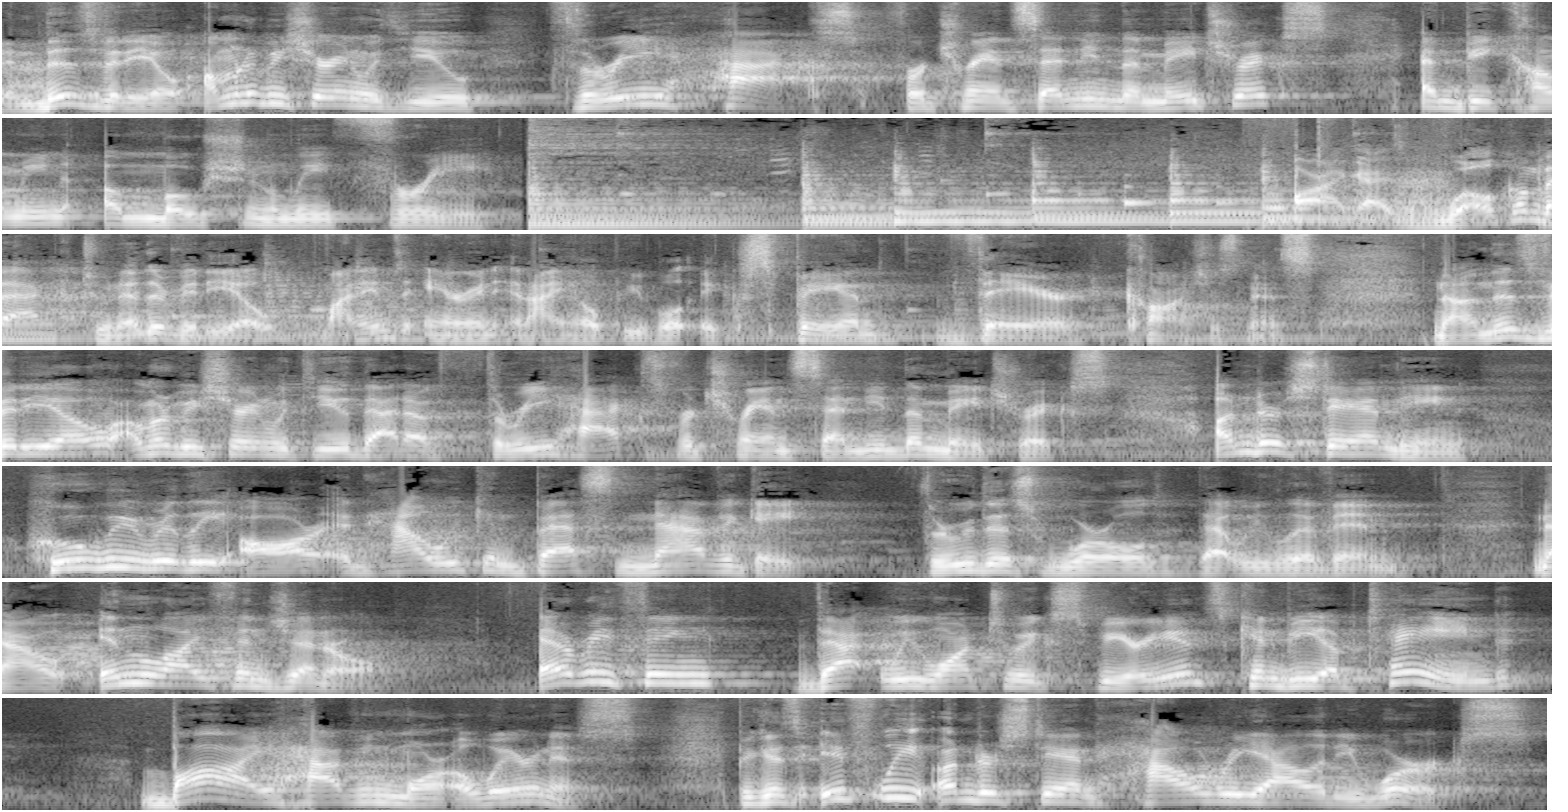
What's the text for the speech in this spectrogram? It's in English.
In this video, I'm going to be sharing with you three hacks for transcending the matrix and becoming emotionally free. Alright guys, welcome back to another video. My name is Aaron and I help people expand their consciousness. Now in this video, I'm going to be sharing with you that of three hacks for transcending the matrix, understanding who we really are and how we can best navigate through this world that we live in. Now, in life in general, everything that we want to experience can be obtained by having more awareness. Because if we understand how reality works,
